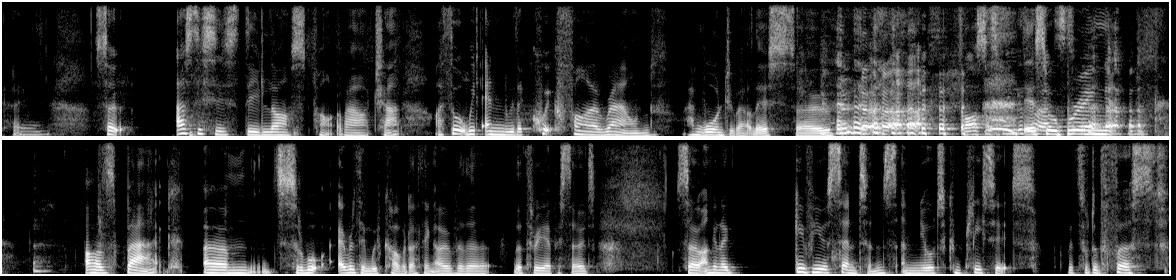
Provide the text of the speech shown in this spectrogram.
Okay. So, as this is the last part of our chat, I thought we'd end with a quick fire round. I haven't warned you about this, so Fastest finger this will bring us back um, to sort of everything we've covered, I think, over the, the three episodes. So I'm going to give you a sentence and you're to complete it with sort of the first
